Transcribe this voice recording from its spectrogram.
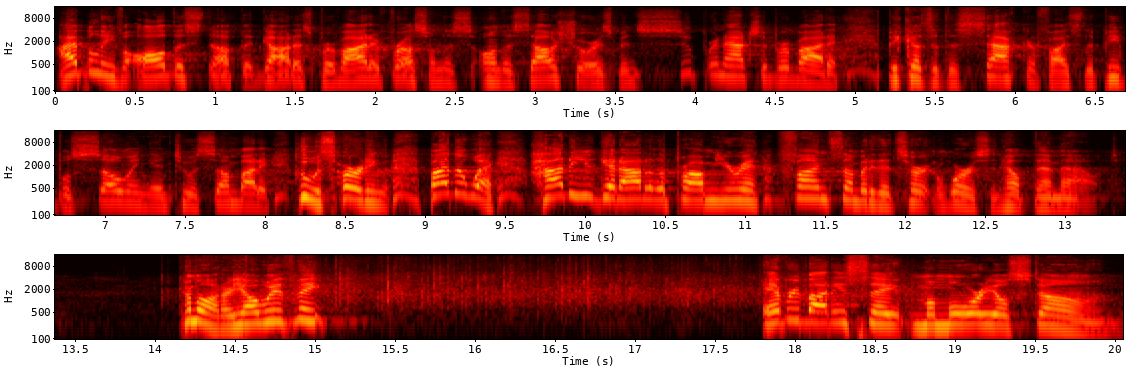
I believe all the stuff that God has provided for us on the, on the South Shore has been supernaturally provided because of the sacrifice, the people sowing into somebody who was hurting. By the way, how do you get out of the problem you're in? Find somebody that's hurting worse and help them out. Come on, are y'all with me? Everybody say memorial stone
